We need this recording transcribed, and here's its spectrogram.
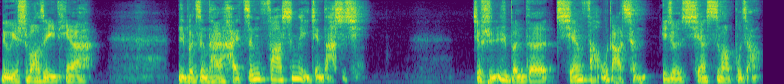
六月十八这一天啊，日本政坛还真发生了一件大事情，就是日本的前法务大臣，也就是前司法部长，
